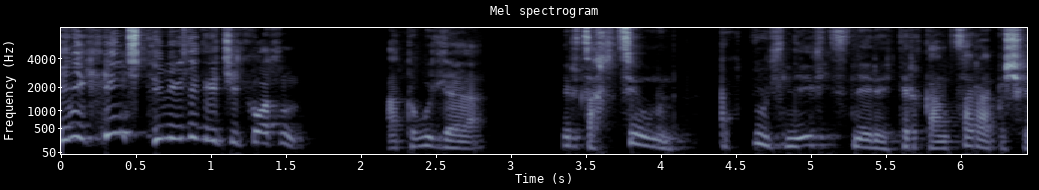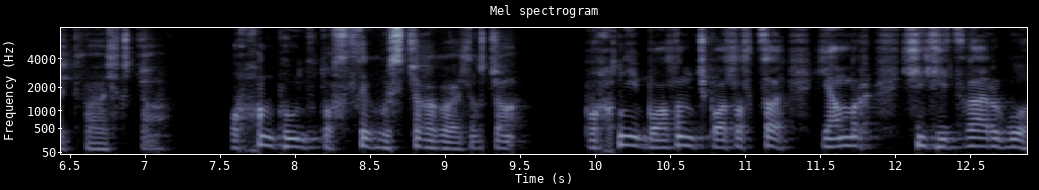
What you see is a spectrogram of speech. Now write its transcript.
Энийг хинч тэнэглэл гэж хэлэх болно. А тэгвэл тэр зарцын өмнө бүх зүйл нэгдснээрээ тэр ганцаараа биш гэдгийг ойлгож байгаа. Бурхан түүнд туслахыг хүсэж байгааг ойлгож байгаа. Бурхны боломж бололцоо ямар хил хязгааргүй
